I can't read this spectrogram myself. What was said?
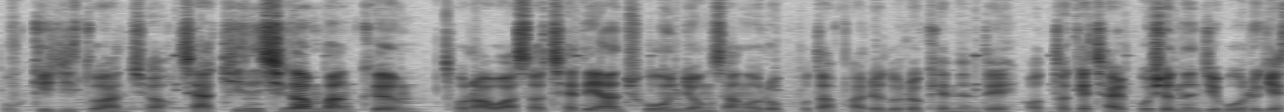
웃기지도 않죠. 자, 긴 시간만큼 돌아와서 최대한 좋은 영상으로 보답하려 노력했는데 어떻게 잘 보셨는지 모르겠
